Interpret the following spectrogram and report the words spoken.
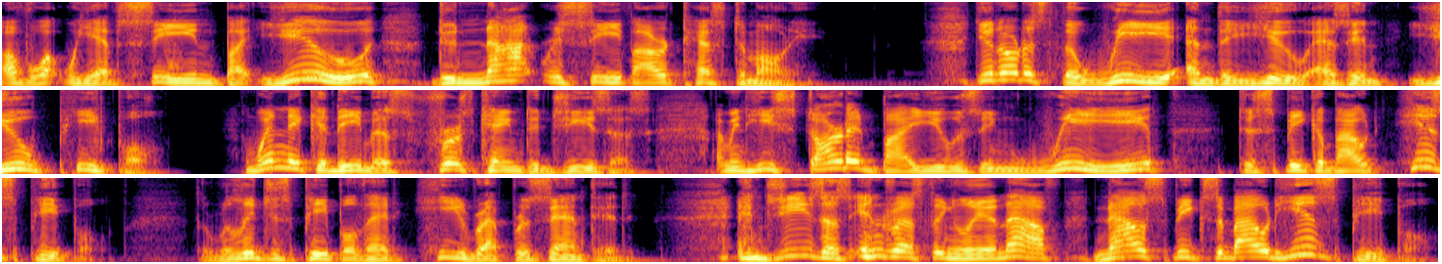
of what we have seen, but you do not receive our testimony. You notice the we and the you, as in you people. When Nicodemus first came to Jesus, I mean, he started by using we to speak about his people, the religious people that he represented. And Jesus, interestingly enough, now speaks about his people.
